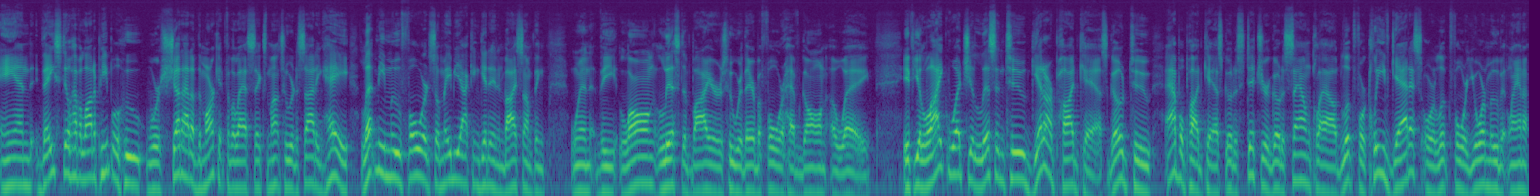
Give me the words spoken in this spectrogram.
And they still have a lot of people who were shut out of the market for the last six months who are deciding, hey, let me move forward so maybe I can get in and buy something when the long list of buyers who were there before have gone away. If you like what you listen to, get our podcast. Go to Apple Podcasts, go to Stitcher, go to SoundCloud, look for Cleve Gaddis or look for Your Move Atlanta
